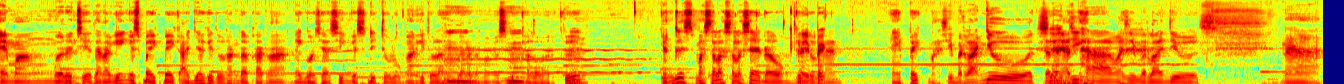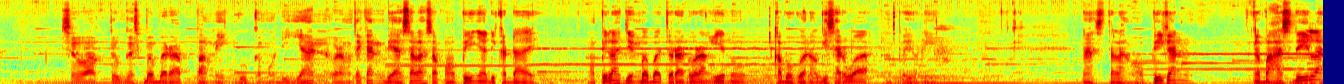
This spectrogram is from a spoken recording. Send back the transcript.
emang meureun si eta lagi geus baik-baik aja gitu kan karena negosiasi geus ditulungan gitulah ibaratnya mah geus dikeluarkeun. Yang geus masalah selesai dong gitu Epek. kan. Epek masih berlanjut Si ternyata anjing. masih berlanjut. Nah, sewaktu geus beberapa minggu kemudian orang teh kan biasalah sok ngopinya di kedai ngopilah jeung babaturan orang ieu nu kabogohan oge sarua apa Yuni nah setelah ngopi kan ngebahas deui lah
